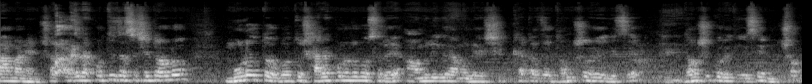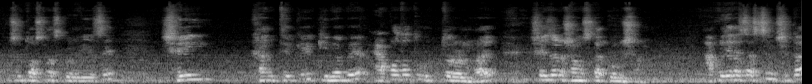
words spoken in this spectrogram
পার্মানেন্ট সরকার যেটা করতে চাচ্ছে সেটা হলো মূলত গত সাড়ে পনেরো বছরে আওয়ামী লীগের আমলে শিক্ষাটা যে ধ্বংস হয়ে গেছে ধ্বংস করে দিয়েছে সব কিছু তছনছ করে দিয়েছে সেইখান থেকে কীভাবে আপাতত উত্তরণ হয় সেই জন্য সংস্কার কমিশন আপনি যেটা চাচ্ছেন সেটা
